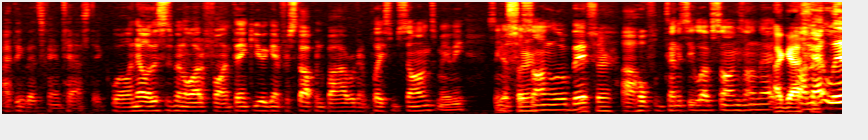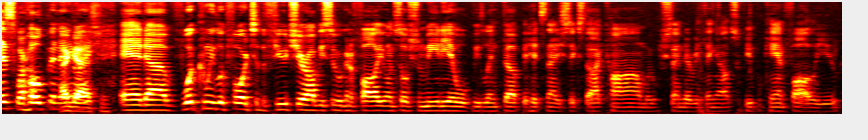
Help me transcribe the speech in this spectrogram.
I think that's fantastic. Well, no, this has been a lot of fun. Thank you again for stopping by. We're going to play some songs, maybe sing Yes, us a song a little bit. Yes, sir. Uh, hopefully, Tennessee Love songs on that. I got on you. that list. We're hoping. I got you. And uh, what can we look forward to the future? Obviously, we're going to follow you on social media. We'll be linked up at hits96.com. We'll send everything out so people can follow you.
